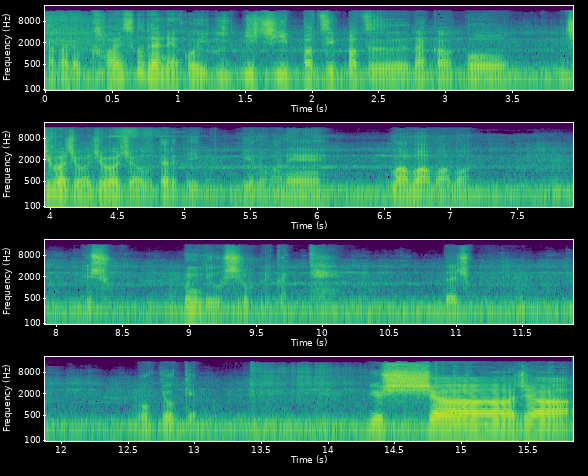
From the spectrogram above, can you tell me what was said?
だからかわいそうだよね。こう一一発一発、なんかこう、じわじわじわじわ撃たれていくっていうのがね。まあまあまあまあ。よいしょ。踏んで後ろ振り返って。大丈夫。オッケーオッケー。よっしゃー。じゃあ、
